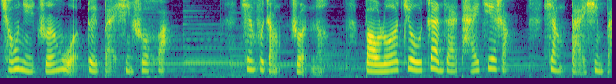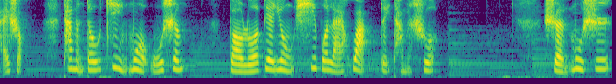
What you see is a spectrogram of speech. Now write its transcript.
求你准我对百姓说话。千夫长准了，保罗就站在台阶上，向百姓摆手，他们都静默无声。保罗便用希伯来话对他们说：“沈牧师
